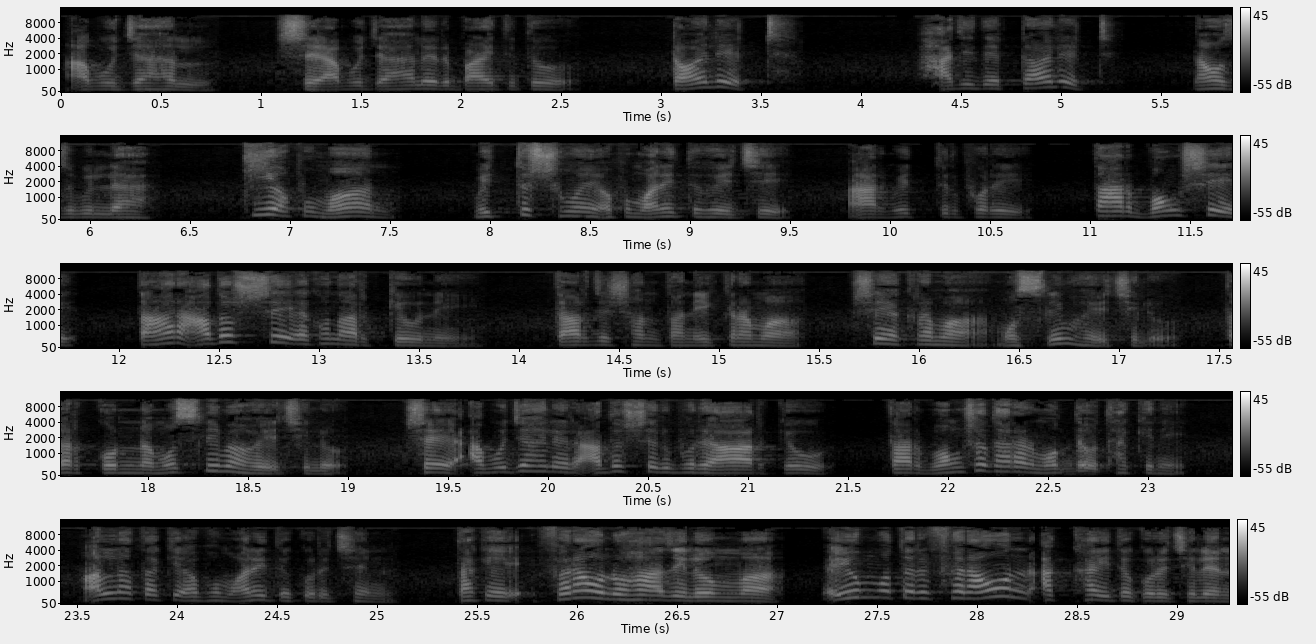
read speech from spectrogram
আবু জাহাল, সে আবু জাহালের বাড়িতে তো টয়লেট, হাজিদের টয়লেট। নওয়াজবিল্লাহ কি অপমান! মৃত্যুর সময় অপমানিত হয়েছে। আর মৃত্যুর পরে তার বংশে, তার আদর্শে এখন আর কেউ নেই। তার যে সন্তান ইকরামা, সে একরামা মুসলিম হয়েছিল, তার কন্যা মুসলিমা হয়েছিল, সে আবু জাহেলের আদর্শের উপরে আর কেউ তার বংশধারার মধ্যেও থাকেনি। আল্লাহ তাকে অপমানিত করেছেন, তাকে ফেরাউন হাজিল উম্মা, এই উম্মতের ফেরাউন আখ্যায়িত করেছিলেন।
